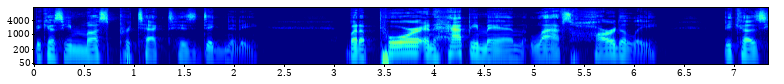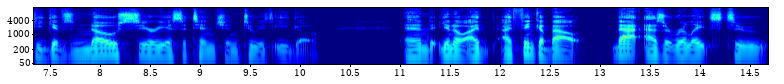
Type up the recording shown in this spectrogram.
because he must protect his dignity. But a poor and happy man laughs heartily because he gives no serious attention to his ego. And you know, I I think about that as it relates to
